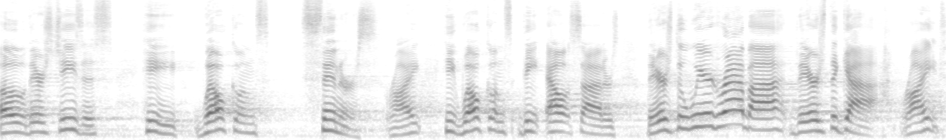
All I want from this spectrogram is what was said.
Oh, there's Jesus. He welcomes sinners, right? He welcomes the outsiders. There's the weird rabbi, there's the guy, right?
